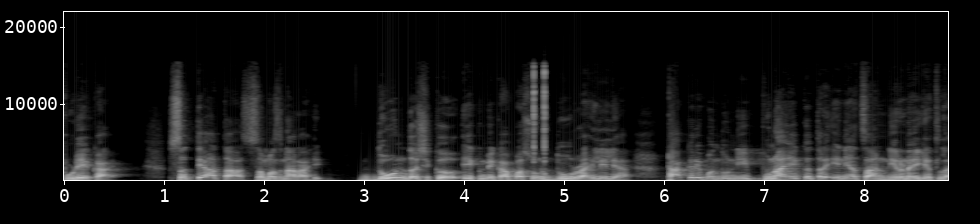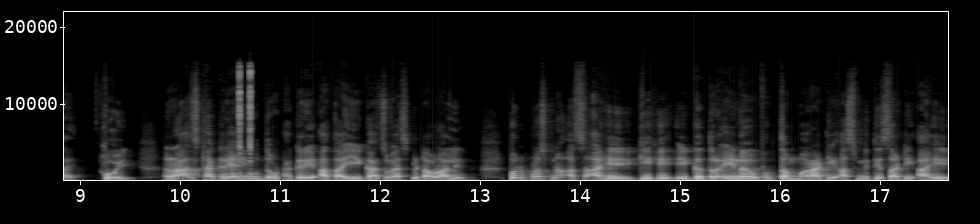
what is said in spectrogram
पुढे काय? सत्य आता समजणार आहे. दोन दशकं एकमेकापासून दूर राहिलेल्या ठाकरे बंधूंनी पुन्हा एकत्र येण्याचा निर्णय घेतलाय. होय राज ठाकरे आणि उद्धव ठाकरे आता एकाच व्यासपीठावर आलेत. पण प्रश्न असा आहे की हे एकत्र येणं फक्त मराठी अस्मितेसाठी आहे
